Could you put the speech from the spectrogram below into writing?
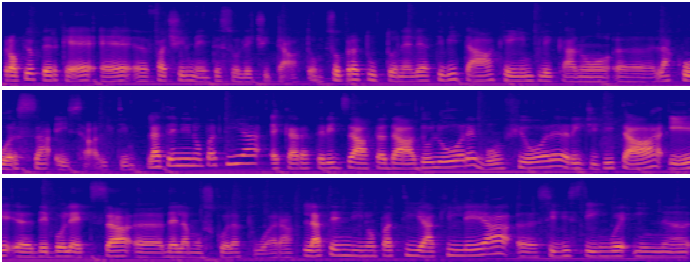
proprio perché è eh, facilmente sollecitato, soprattutto nelle attività che implicano eh, la corsa e i salti. La tendinopatia è caratterizzata da dolore, gonfiore, rigidità e eh, debolezza della muscolatura. La tendinopatia achillea si distingue in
